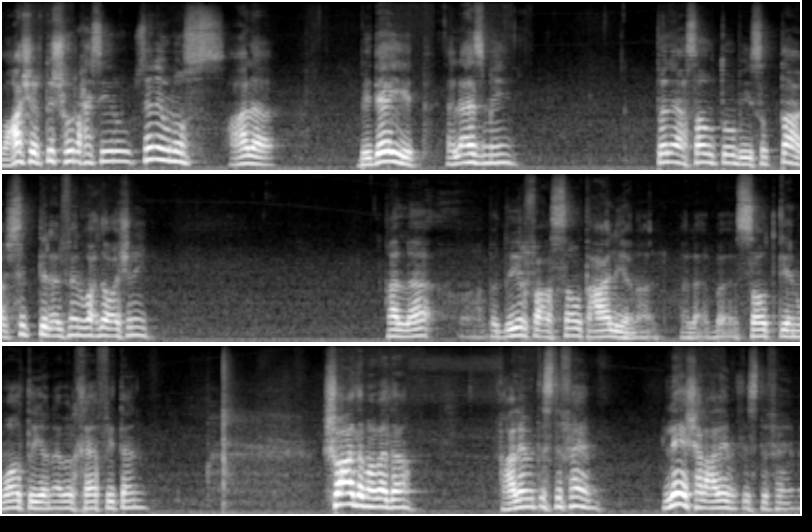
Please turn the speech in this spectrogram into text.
وعشرة أشهر رح يصيروا سنة ونص على بداية الأزمة طلع صوته ب 16 6 2021 هلا بده يرفع الصوت عاليا. قال هلا الصوت كان واطيا قبل خافتا. شو عاد ما بدأ؟ علامة استفهام. ليش هالعلامة الاستفهام؟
